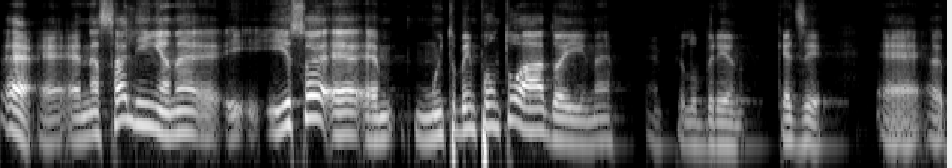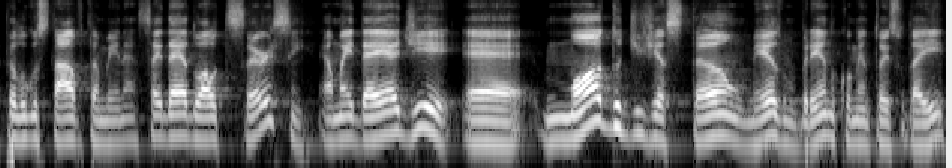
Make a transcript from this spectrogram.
É, é, é, nessa linha, né? E isso é, é, é muito bem pontuado aí, né? É, pelo Breno. Quer dizer, é, é, pelo Gustavo também, né? Essa ideia do outsourcing é uma ideia de é, modo de gestão mesmo. O Breno comentou isso daí.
